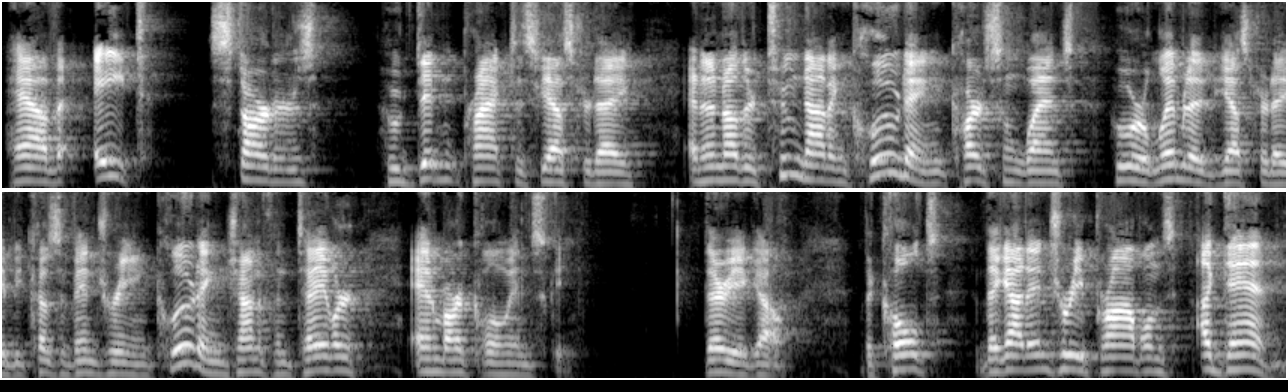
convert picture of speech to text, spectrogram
have eight starters who didn't practice yesterday and another two, not including Carson Wentz, who were limited yesterday because of injury, including Jonathan Taylor and Mark Glowinski. There you go. The Colts, they got injury problems again.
